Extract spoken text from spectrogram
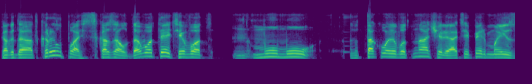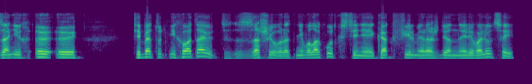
Когда открыл пасть, сказал, да вот эти вот му-му такое вот начали, а теперь мы из-за них э-э. Тебя тут не хватают за шиворот, не волокут к стене, и как в фильме «Рожденная революцией»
